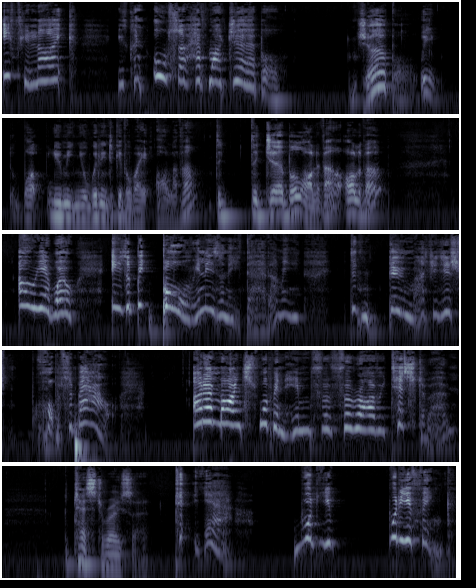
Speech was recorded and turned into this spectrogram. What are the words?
if you like, you can also have my gerbil. Gerbil? We, what, you mean you're willing to give away Oliver? The, the gerbil Oliver? Oliver? Oh, yeah, well, he's a bit boring, he, Dad? I mean, he doesn't do much, he just hops about. I don't mind swapping him for Ferrari Testarossa. Testarossa? T- yeah. What do you, what do you think?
